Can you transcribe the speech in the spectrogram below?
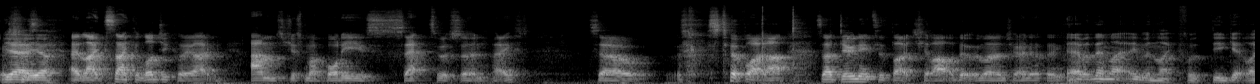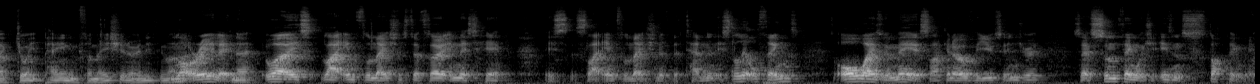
Yeah, is- yeah. and like psychologically, like and just my body is set to a certain pace, so stuff like that. So I do need to like chill out a bit with my own training. I think. Yeah, but then like even like for do you get like joint pain, inflammation, or anything like Not that? really. No. Well, it's like inflammation stuff. So in this hip, it's, it's like inflammation of the tendon. It's little things. It's always with me. It's like an overuse injury. So it's something which isn't stopping me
